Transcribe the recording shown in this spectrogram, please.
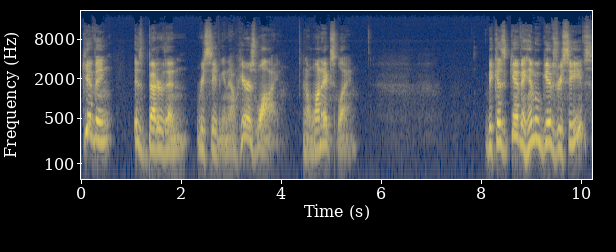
giving is better than receiving. And now here's why, and I want to explain. Because giving, him who gives receives,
